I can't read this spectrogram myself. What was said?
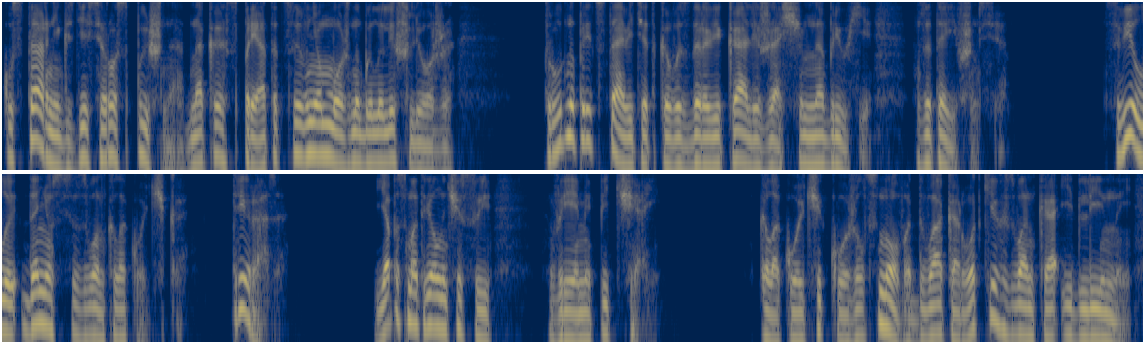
Кустарник здесь рос пышно, однако спрятаться в нем можно было лишь лежа. Трудно представить этого здоровяка, лежащим на брюхе, затаившимся. С виллы донесся звон колокольчика. Три раза. Я посмотрел на часы. Время пить чай. Колокольчик кожил снова. Два коротких звонка и длинный —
